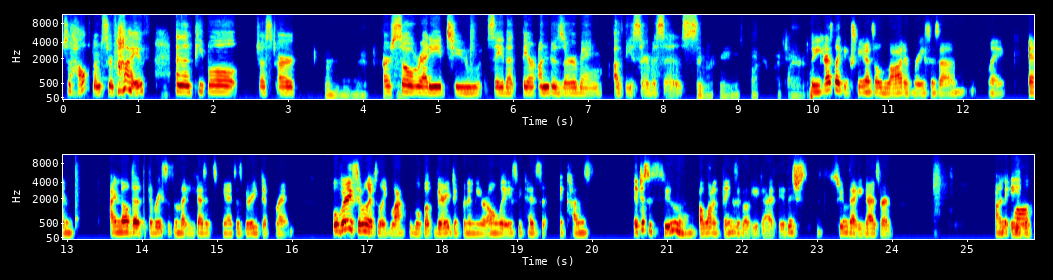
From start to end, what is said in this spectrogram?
to help them survive. And then people just are are so ready to say that they're undeserving of these services. So you guys like experience a lot of racism, like, and I know that the racism that you guys experience is very different. Well, very similar to like black people, but very different in your own ways because it comes. They just assume a lot of things about you guys. They just assume that you guys are unable Well.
